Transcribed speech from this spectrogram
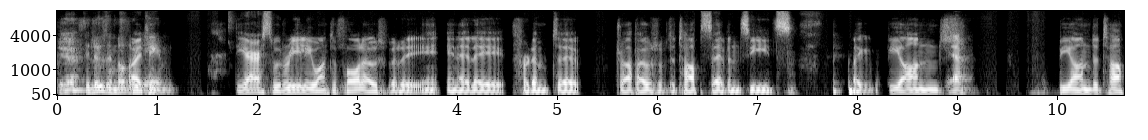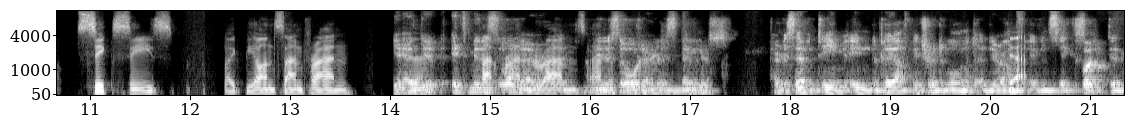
Yeah, if they lose another I game. the Arse would really want to fall out of it in, in LA for them to drop out of the top seven seeds, like beyond. Yeah. Beyond the top six seeds, like beyond San Fran. Yeah, uh, it's Minnesota, San Fran, the Rams, and Minnesota the four leaders are the seven team in the playoff picture at the moment, and they're on yeah. five and six. But so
